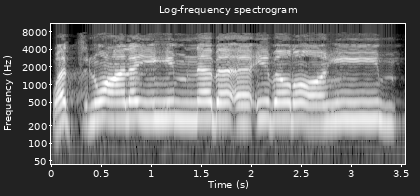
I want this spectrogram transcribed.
واتل عليهم نبأ إبراهيم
